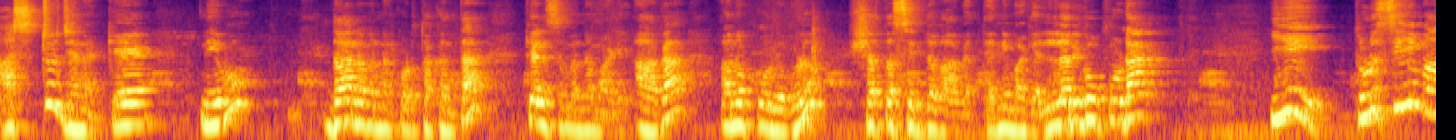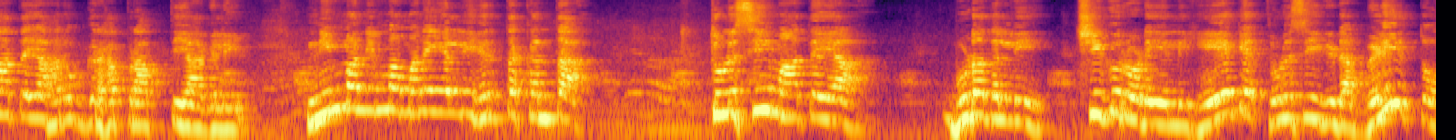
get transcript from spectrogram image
ಅಷ್ಟು ಜನಕ್ಕೆ ನೀವು ದಾನವನ್ನು ಕೊಡ್ತಕ್ಕಂಥ ಕೆಲಸವನ್ನು ಮಾಡಿ. ಆಗ ಅನುಕೂಲಗಳು ಶತಸಿದ್ಧವಾಗುತ್ತೆ. ನಿಮಗೆಲ್ಲರಿಗೂ ಕೂಡ. ಈ ತುಳಸಿ ಮಾತೆಯ ಅನುಗ್ರಹ ಪ್ರಾಪ್ತಿಯಾಗಲಿ. ನಿಮ್ಮ ನಿಮ್ಮ ಮನೆಯಲ್ಲಿ ಇರ್ತಕ್ಕಂಥ ತುಳಸಿ ಮಾತೆಯ ಬುಡದಲ್ಲಿ ಚಿಗುರೊಡೆಯಲ್ಲಿ ಹೇಗೆ ತುಳಸಿ ಗಿಡ ಬೆಳೆಯುತ್ತೋ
